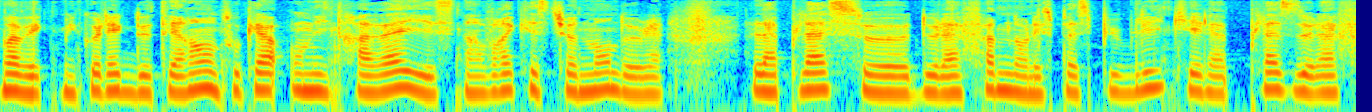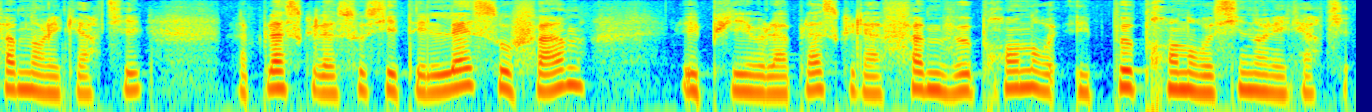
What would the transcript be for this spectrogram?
moi, avec mes collègues de terrain, en tout cas, on y travaille et c'est un vrai questionnement de la, place euh, de la femme dans l'espace public et la place de la femme dans les quartiers, la place que la société laisse aux femmes et puis euh, la place que la femme veut prendre et peut prendre aussi dans les quartiers.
